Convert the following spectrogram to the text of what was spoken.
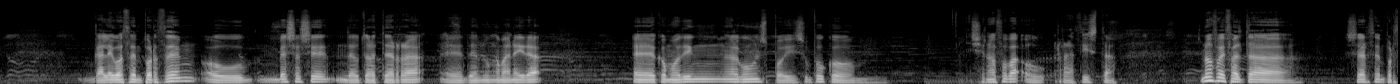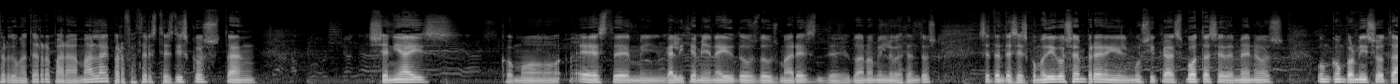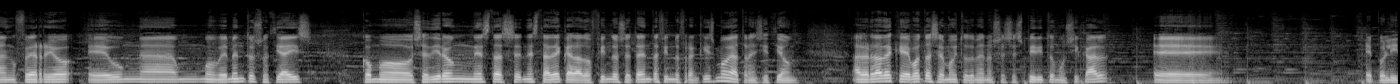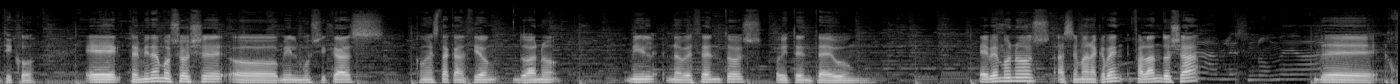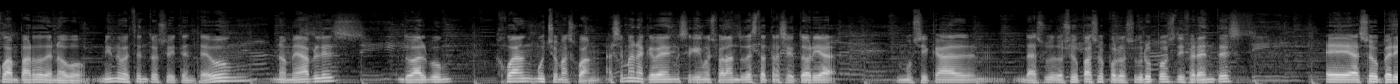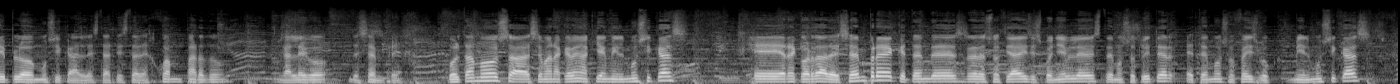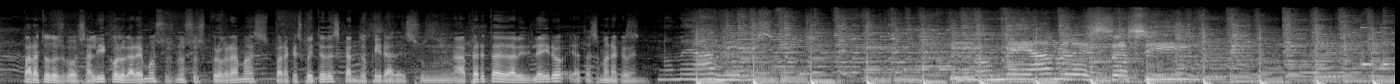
galego 100% ou vésase de outra terra eh, de unha maneira eh, como din algúns, pois un pouco xenófoba ou racista. Non fai falta ser 100% dunha terra para amala e para facer estes discos tan xeniais como este Min Galicia Mienei dos Dous Mares de, do ano 1976. Como digo sempre, en il músicas bótase de menos un compromiso tan férreo e unha, un movimentos sociais como se dieron nestas, nesta década do fin do 70, fin do franquismo e a transición. A verdade é que bótase moito de menos ese espírito musical e, e político. E terminamos hoxe o Mil Músicas con esta canción do ano 1981. E vémonos a semana que ven falando xa de Juan Pardo de novo. 1981, No me hables, do álbum Juan, mucho más Juan. A semana que ven seguimos falando desta trayectoria musical da su, do seu paso polos grupos diferentes e a seu periplo musical. Este artista de Juan Pardo, galego de sempre. Voltamos a semana que ven aquí en Mil Músicas. E recordade sempre que tendes redes sociais disponibles, temos o Twitter e temos o Facebook Mil Músicas para todos vos. Ali colgaremos os nosos programas para que escoitedes cando queirades. Unha aperta de David Leiro e ata semana que ven. No me hables, no me hables así,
